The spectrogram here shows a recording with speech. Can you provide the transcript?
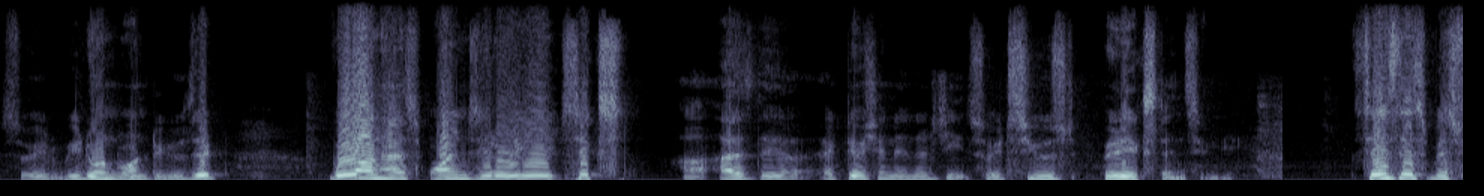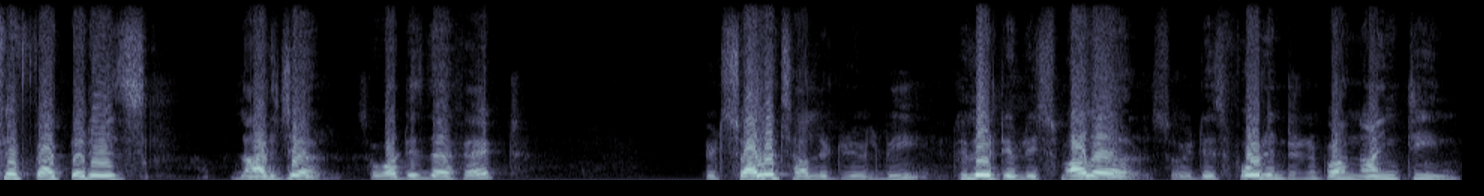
so we do not want to use it. Boron has 0.086 uh, as the activation energy so it is used very extensively. Since this misfit factor is larger so what is the effect? Its solid solidity will be relatively smaller so it is 4 into 10 power 19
